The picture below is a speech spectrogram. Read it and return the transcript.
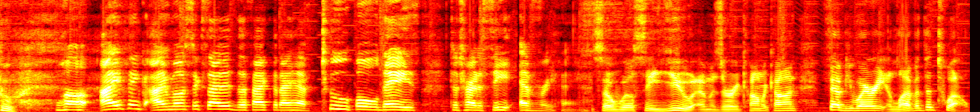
Whew. Well, I think I'm most excited the fact that I have two whole days to try to see everything. So we'll see you at Missouri Comic Con February 11th and 12th.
